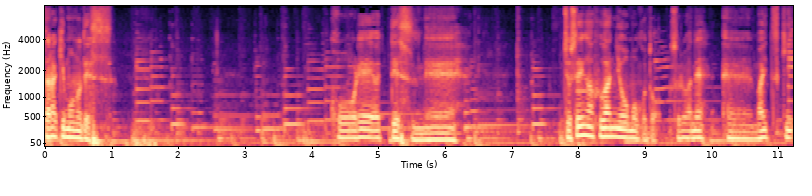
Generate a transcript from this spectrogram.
働き者です。これですね。女性が不安に思うこと。それはね、えー、毎月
